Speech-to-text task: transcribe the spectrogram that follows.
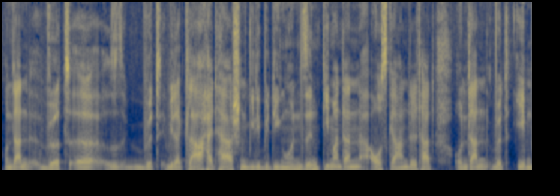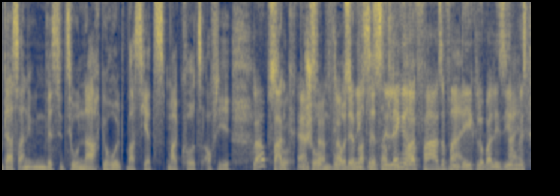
Und dann wird, äh, wird wieder Klarheit herrschen, wie die Bedingungen sind, die man dann ausgehandelt hat. Und dann wird eben das an Investitionen nachgeholt, was jetzt mal kurz auf die Glaubst Bank du? geschoben Ernsthaft? wurde. du nicht, was jetzt eine längere Phase von Nein. Deglobalisierung Nein. ist?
